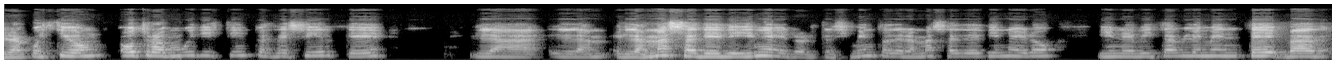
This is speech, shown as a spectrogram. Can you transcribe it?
la cuestión. Otro muy distinto es decir que la, masa de dinero, el crecimiento de la masa de dinero, inevitablemente va,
